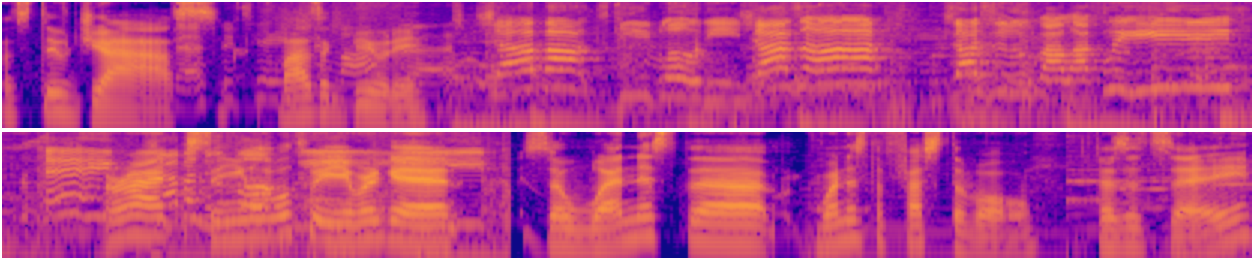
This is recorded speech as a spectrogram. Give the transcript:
Let's do jazz. Classic beauty. Alright, singing level 3, we're good. So when is the when is the festival? Does it say?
